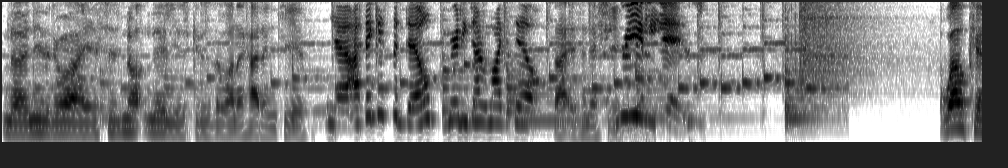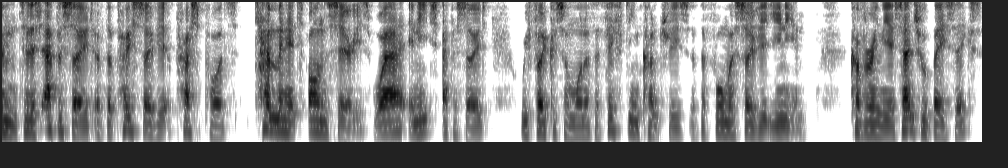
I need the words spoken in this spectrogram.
No, neither do I. This is not nearly as good as the one I had in Kiev. Yeah, I think it's the dill. Really don't like dill. That is an issue. Really is. Welcome to this episode of the Post Soviet Press Pod's 10 Minutes On series, where in each episode we focus on one of the 15 countries of the former Soviet Union, covering the essential basics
